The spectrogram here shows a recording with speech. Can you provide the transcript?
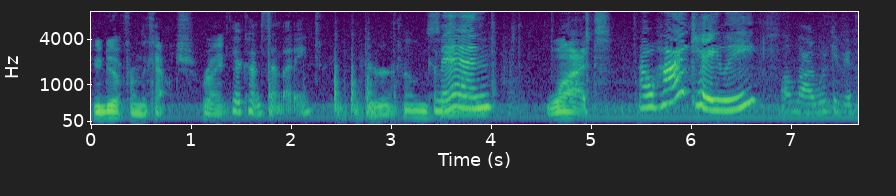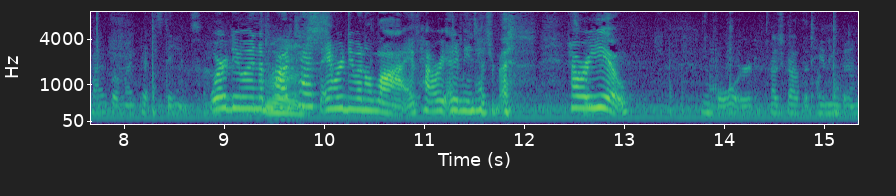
you can do it from the couch, right? Here comes somebody. Here comes. Come somebody. in. What? Oh, hi, Kaylee. Although I would give you a hug, but my pet stinks. We're doing a Gross. podcast and we're doing a live. How are you? I didn't mean to touch your butt. How are you? I'm bored. I just got the tanning bin.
